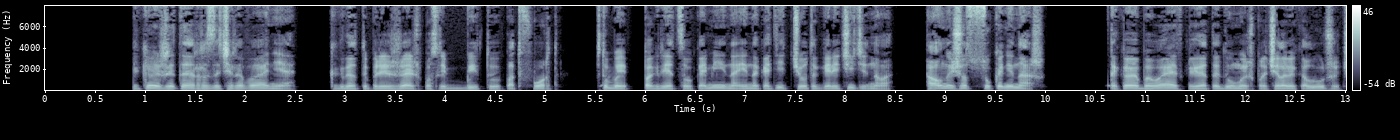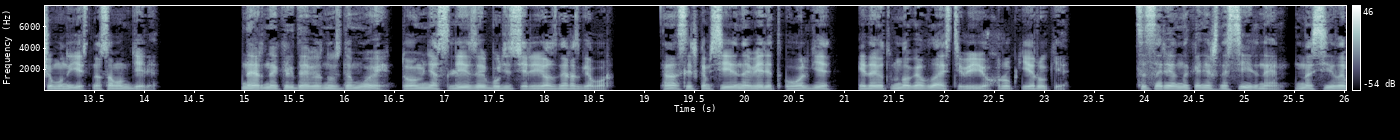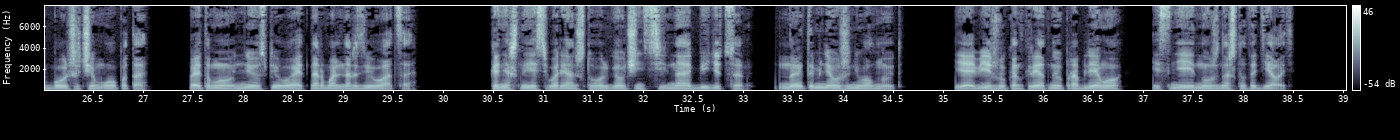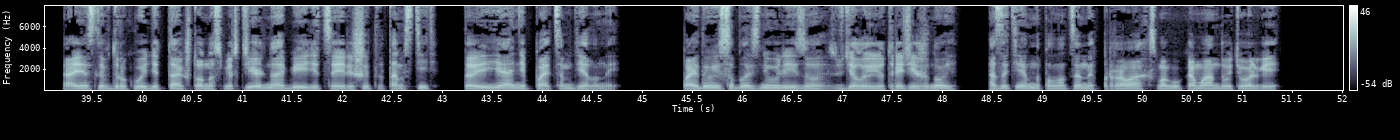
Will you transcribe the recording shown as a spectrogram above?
Какое же это разочарование, когда ты приезжаешь после битую под форт, чтобы погреться у камина и накатить чего-то горячительного, а он еще, сука, не наш. Такое бывает, когда ты думаешь про человека лучше, чем он есть на самом деле. Наверное, когда я вернусь домой, то у меня с Лизой будет серьезный разговор. Она слишком сильно верит Ольге и дает много власти в ее хрупкие руки. Цесаревна, конечно, сильная, но силы больше, чем опыта, поэтому не успевает нормально развиваться. Конечно, есть вариант, что Ольга очень сильно обидится, но это меня уже не волнует. Я вижу конкретную проблему, и с ней нужно что-то делать. А если вдруг выйдет так, что она смертельно обидится и решит отомстить, то и я не пальцем деланный. Пойду и соблазню Лизу, сделаю ее третьей женой, а затем на полноценных правах смогу командовать Ольгой.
